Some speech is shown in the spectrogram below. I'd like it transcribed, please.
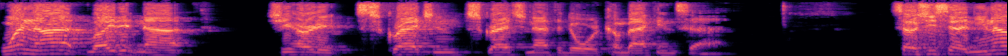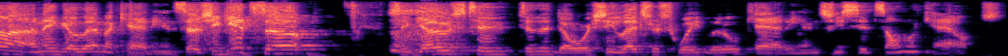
one night, late at night, she heard it scratching, scratching at the door, come back inside. So she said, you know, I need to go let my cat in. So she gets up, she goes to, to the door, she lets her sweet little cat in, she sits on the couch.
